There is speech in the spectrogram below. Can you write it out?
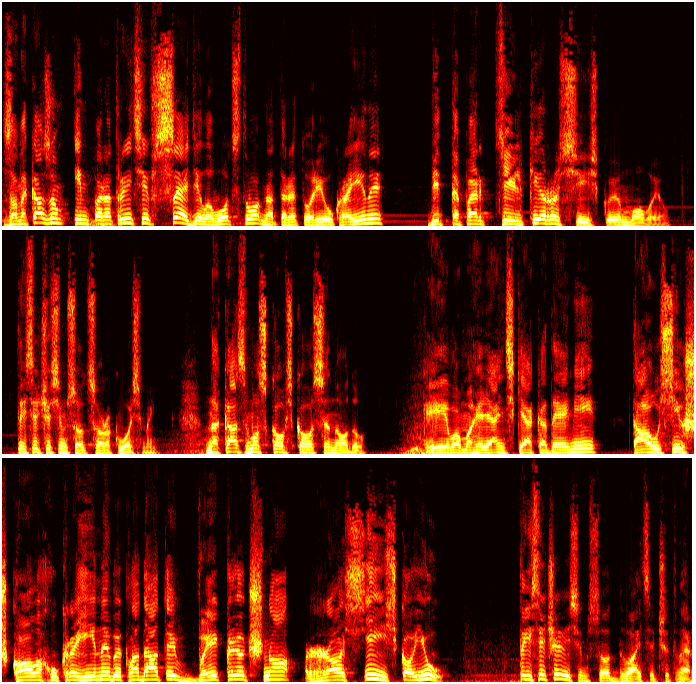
За наказом імператриці все діловодство на території України відтепер тільки російською мовою. 1748 Наказ Московського синоду. Києво-Могилянській академії та усіх школах України викладати виключно російською. 1824.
